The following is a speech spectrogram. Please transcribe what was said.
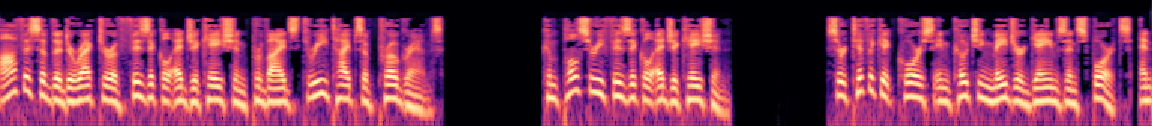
Office of the Director of Physical Education provides three types of programs. Compulsory Physical Education Certificate course in coaching major games and sports, and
